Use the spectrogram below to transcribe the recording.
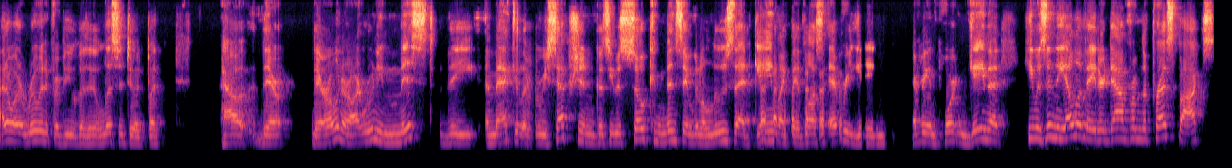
I don't want to ruin it for people because they'll listen to it, but how their their owner Art Rooney missed the immaculate reception because he was so convinced they were going to lose that game, like they've lost every game, every important game. That he was in the elevator down from the press box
